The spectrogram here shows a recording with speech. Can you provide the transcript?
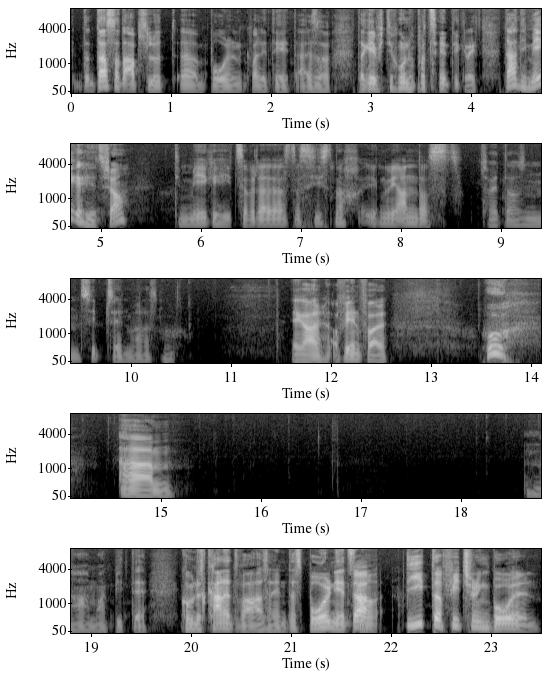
das hat absolut äh, Bohlen-Qualität. Also, da gebe ich dir hundertprozentig recht. Da, die Mega-Hits, schau. Die Mega-Hits, aber da- das, das hieß noch irgendwie anders. 2017 war das noch. Egal, auf jeden Fall. Huh. Ähm. Na, mal bitte. Komm, das kann nicht wahr sein. Das Bohlen jetzt Da, noch. Dieter featuring Bohlen.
